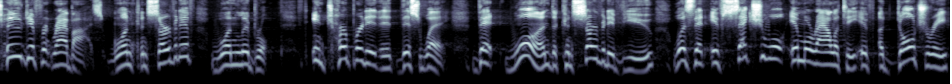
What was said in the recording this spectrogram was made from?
two different rabbis, one conservative, one liberal, interpreted it this way that one, the conservative view, was that if sexual immorality, if adultery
